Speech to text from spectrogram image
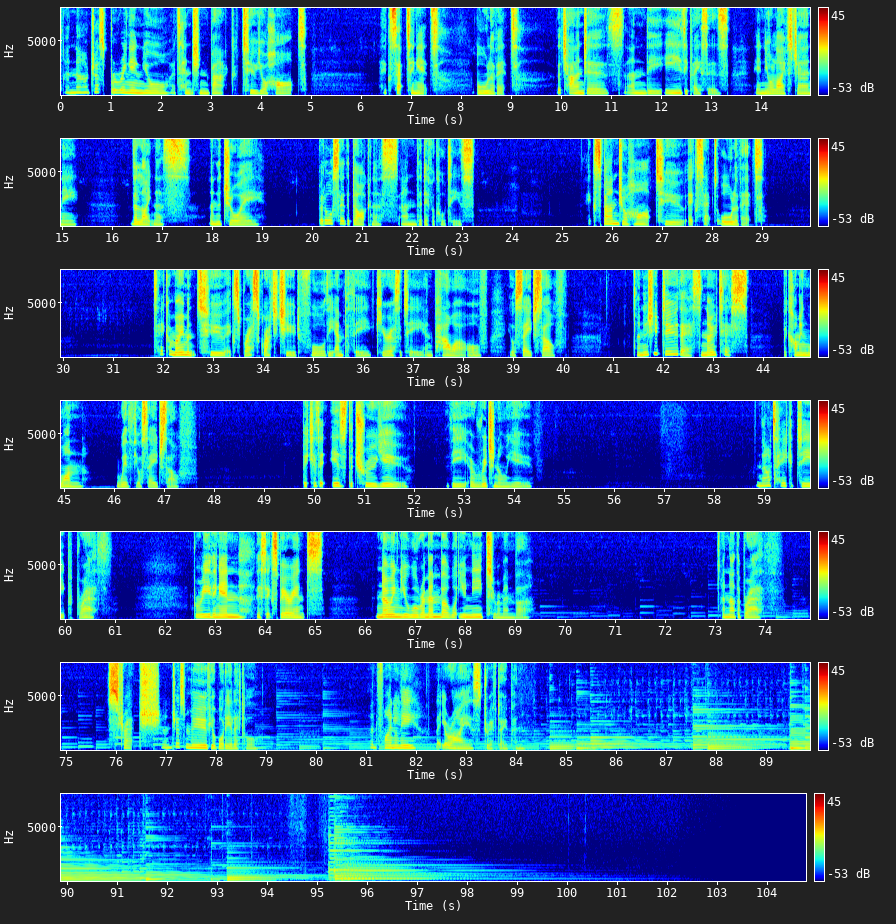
And now just bringing your attention back to your heart, accepting it, all of it, the challenges and the easy places in your life's journey, the lightness and the joy, but also the darkness and the difficulties. Expand your heart to accept all of it Take a moment to express gratitude for the empathy, curiosity, and power of your sage self. And as you do this, notice becoming one with your sage self. Because it is the true you, the original you. Now take a deep breath breathing in this experience, knowing you will remember what you need to remember. Another breath. Stretch and just move your body a little. And finally, let your eyes drift open.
